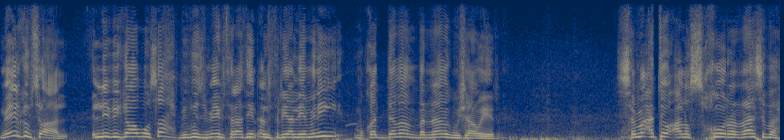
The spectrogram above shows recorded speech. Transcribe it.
معي لكم سؤال. اللي بيجاوبه صح بيفوز معي ب 30000 ريال يمني مقدمه من برنامج مشاوير. سمعتوا على الصخور الراسبة؟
